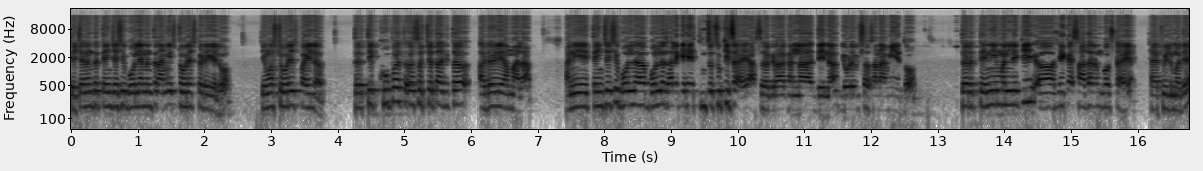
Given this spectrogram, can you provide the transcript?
त्याच्यानंतर त्यांच्याशी बोलल्यानंतर आम्ही स्टोरेजकडे गेलो. तेव्हा स्टोरेज पाहिलं तर ती खूपच अस्वच्छता तिथं आढळली आम्हाला. आणि त्यांच्याशी बोलणं बोलणं झालं की हे तुमचं चुकीचं आहे असं ग्राहकांना देणं एवढ्या विश्वासानं आम्ही येतो. तर त्यांनी म्हणले की हे काय साधारण गोष्ट आहे ह्या फील्डमध्ये.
